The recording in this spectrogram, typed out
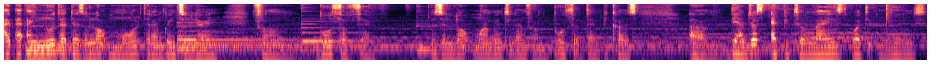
I, I know that there's a lot more that I'm going to learn from both of them there's a lot more I'm going to learn from both of them because um, they have just epitomized what it means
